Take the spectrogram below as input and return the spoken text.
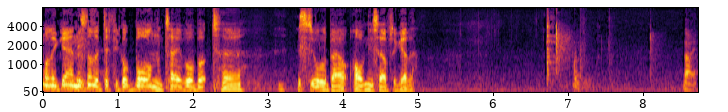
Well, again, there's not a difficult ball on the table, but uh, this is all about holding yourself together. Nine.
